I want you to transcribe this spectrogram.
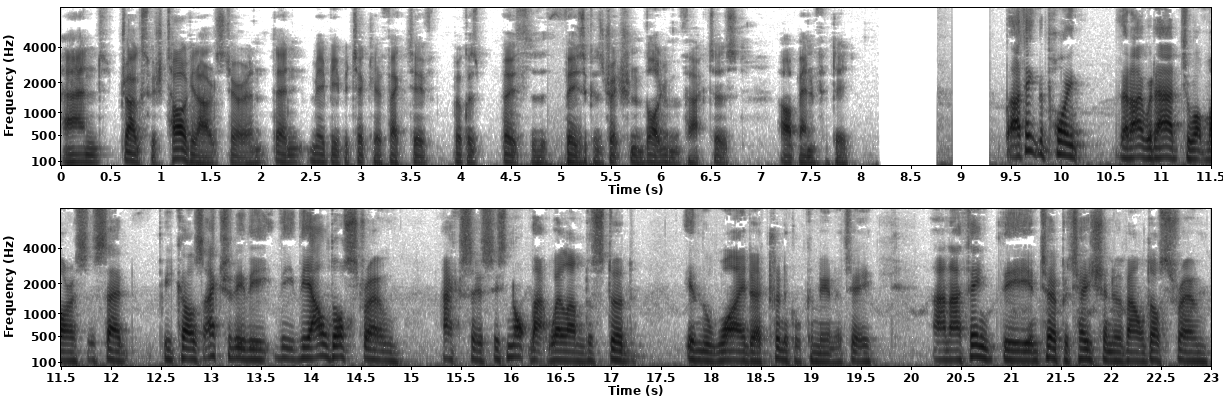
And drugs which target aldosterone then may be particularly effective because both the vasoconstriction and volume factors are benefited. But I think the point that I would add to what Morris has said, because actually the, the, the aldosterone axis is not that well understood in the wider clinical community. And I think the interpretation of aldosterone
